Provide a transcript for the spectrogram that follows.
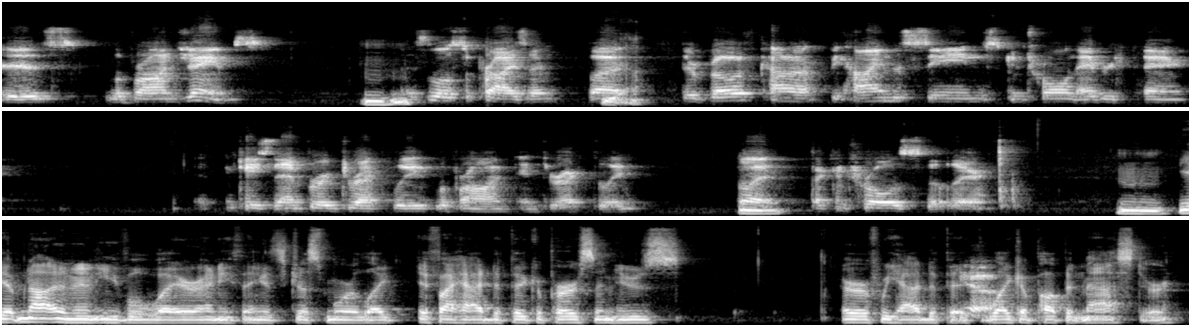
is LeBron James. Mm-hmm. It's a little surprising, but yeah. they're both kind of behind the scenes, controlling everything. In case the Emperor directly, LeBron indirectly, but mm-hmm. the control is still there. Mm-hmm. Yep, not in an evil way or anything. It's just more like if I had to pick a person who's or if we had to pick yeah. like a puppet master,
